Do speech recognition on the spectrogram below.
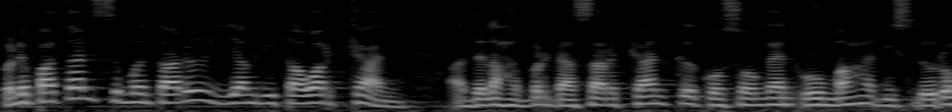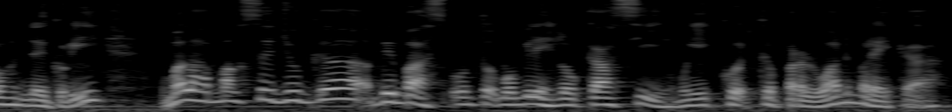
penempatan sementara yang ditawarkan adalah berdasarkan kekosongan rumah di seluruh negeri, malah mangsa juga bebas untuk memilih lokasi mengikut keperluan mereka.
